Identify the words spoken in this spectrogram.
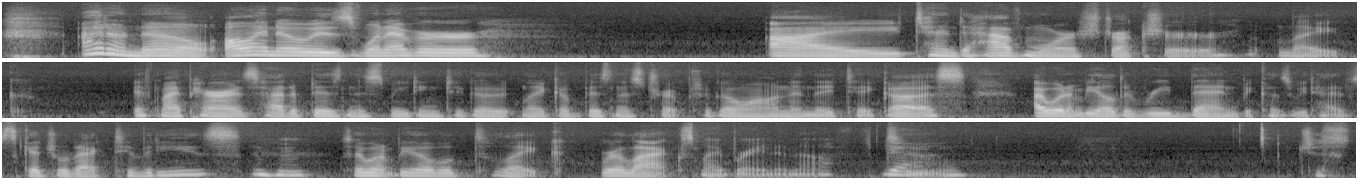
I don't know. All I know is whenever I tend to have more structure, like if my parents had a business meeting to go, like a business trip to go on, and they take us, I wouldn't be able to read then because we'd have scheduled activities. Mm-hmm. So I wouldn't be able to like relax my brain enough Yeah. to just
